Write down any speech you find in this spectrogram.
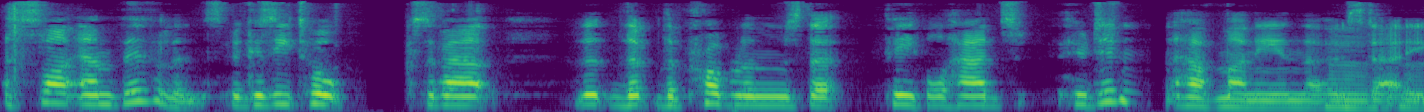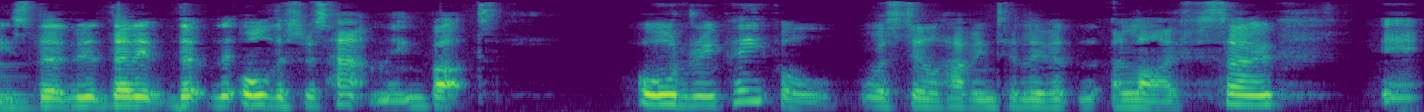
a slight ambivalence because he talks about the the, the problems that people had who didn't have money in those days. That that, it, that that all this was happening, but ordinary people were still having to live a life. So it,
